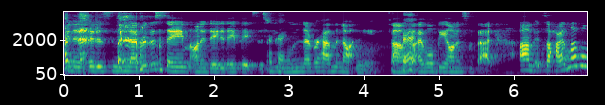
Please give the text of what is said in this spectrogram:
and it, it is never the same on a day to day basis. Okay. You will never have monotony. Um, Okay. I will be honest with that. Um, it's a high level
